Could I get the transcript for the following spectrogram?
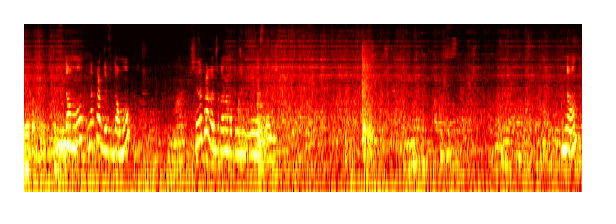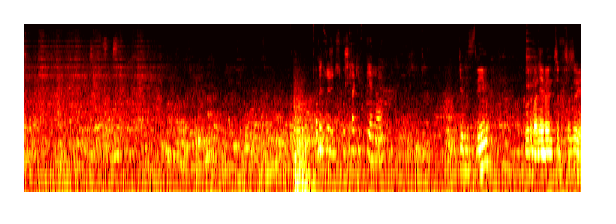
Nie tak, W domu, naprawdę w domu, się naprawdę przekonam o tym, że nigdy nie zdradzisz. No. Spuszczę taki wpierdol. Kiedy stream? Kurwa, nie wiem, czy przeżyję.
